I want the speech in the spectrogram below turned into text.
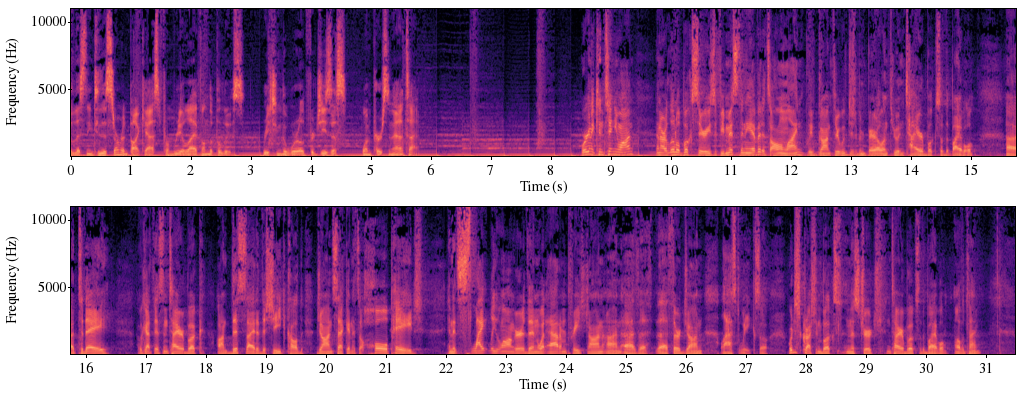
You're listening to the Sermon Podcast from Real Life on the Palouse, reaching the world for Jesus, one person at a time. We're going to continue on in our little book series. If you missed any of it, it's all online. We've gone through, we've just been barreling through entire books of the Bible. Uh, today, we got this entire book on this side of the sheet called John 2nd. It's a whole page, and it's slightly longer than what Adam preached on on uh, the, the third John last week. So we're just crushing books in this church, entire books of the Bible all the time.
